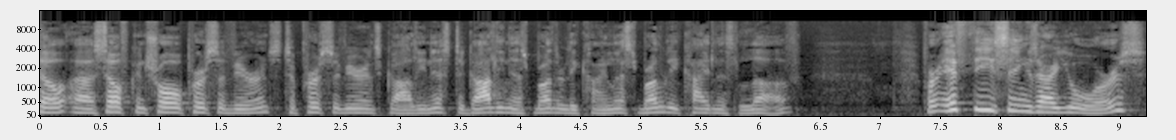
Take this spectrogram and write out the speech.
uh, self control perseverance, to perseverance godliness, to godliness brotherly kindness, brotherly kindness love. For if these things are yours,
